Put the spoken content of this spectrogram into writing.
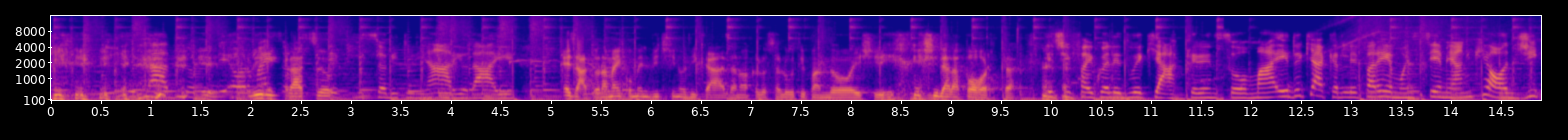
Esatto, quindi ormai vi ringrazio. fisso, abitudinario, dai. Esatto, oramai come il vicino di casa, no? che lo saluti quando esci, esci dalla porta. E ci fai quelle due chiacchiere, insomma, e due chiacchiere le faremo insieme anche oggi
